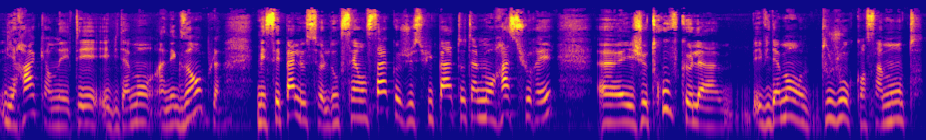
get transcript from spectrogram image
l'Irak, en a été évidemment un exemple, mais c'est pas le seul. Donc c'est en ça que je suis pas totalement rassurée. Euh, et je trouve que là, évidemment, toujours quand ça monte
